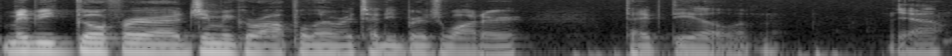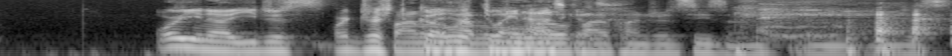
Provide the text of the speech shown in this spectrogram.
maybe go for a Jimmy Garoppolo or Teddy Bridgewater type deal, and, Yeah. Or you know you just Or just finally go with Dwayne Haskins. 500 season. And, and just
